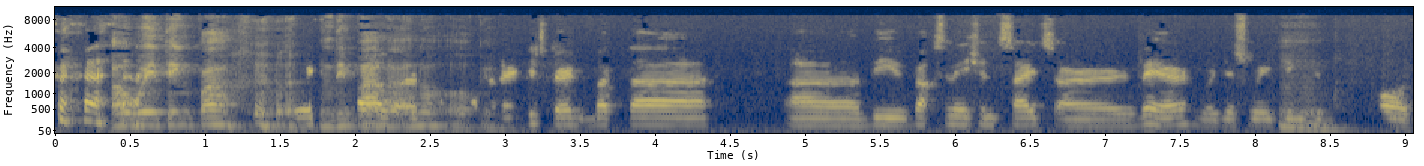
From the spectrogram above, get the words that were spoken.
ah waiting pa hindi pa na, ano okay registered, but uh, uh, the vaccination sites are there. We're just waiting to be called.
